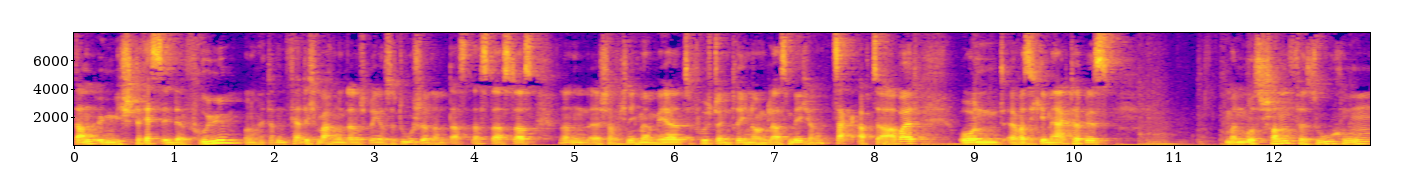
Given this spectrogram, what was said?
dann irgendwie Stress in der Früh und dann fertig machen und dann springe ich aus der Dusche und dann das, das, das, das. Und dann äh, schaffe ich nicht mehr mehr zu frühstücken, trinke noch ein Glas Milch und dann zack, ab zur Arbeit. Und äh, was ich gemerkt habe ist, man muss schon versuchen,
